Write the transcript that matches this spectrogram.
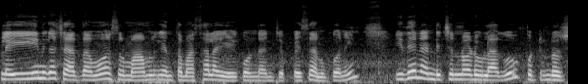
ప్లెయిన్గా చేద్దాము. అసలు మామూలుగా ఇంత మసాలా వేయకుండా అని చెప్పేసి అనుకొని ఇదేనండి చిన్నోడు లాగు పుట్టినరోజు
